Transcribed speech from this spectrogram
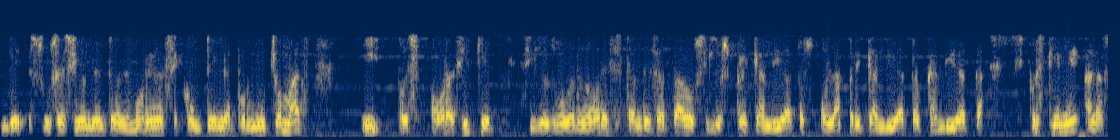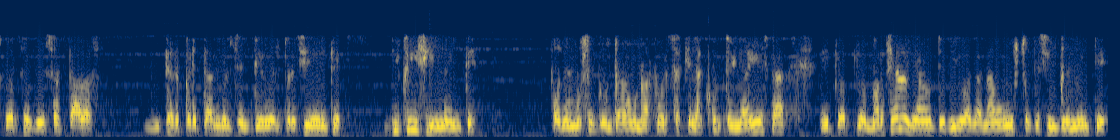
de sucesión dentro de Morena se contenga por mucho más y pues ahora sí que si los gobernadores están desatados, si los precandidatos o la precandidata o candidata pues tiene a las fuerzas desatadas interpretando el sentido del presidente, difícilmente podemos encontrar una fuerza que la contenga. Ahí está el propio Marcelo, ya no te digo a Dan Augusto, que simplemente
